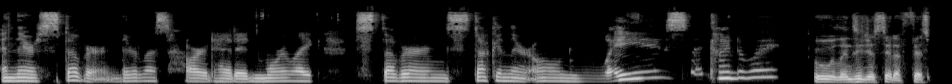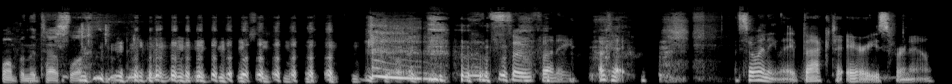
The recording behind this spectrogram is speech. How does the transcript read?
and they're stubborn. They're less hard headed, more like stubborn, stuck in their own ways, that kind of way. Ooh, Lindsay just did a fist bump in the Tesla. That's so funny. Okay. So, anyway, back to Aries for now.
